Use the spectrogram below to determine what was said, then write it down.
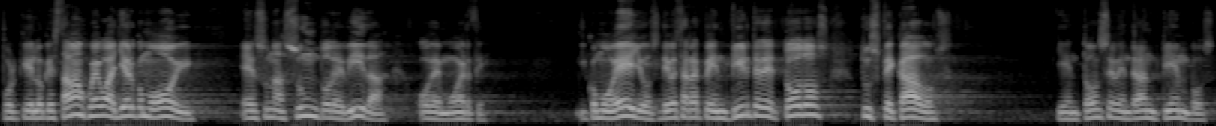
Porque lo que estaba en juego ayer como hoy es un asunto de vida o de muerte. Y como ellos, debes arrepentirte de todos tus pecados. Y entonces vendrán tiempos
